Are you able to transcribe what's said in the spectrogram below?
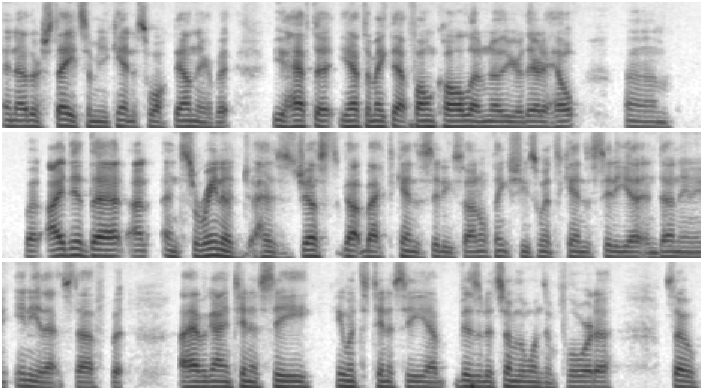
in other states. I mean, you can't just walk down there, but you have to you have to make that phone call, let them know you're there to help. Um, but I did that, and, and Serena has just got back to Kansas City, so I don't think she's went to Kansas City yet and done any, any of that stuff. But I have a guy in Tennessee. He went to Tennessee. I visited some of the ones in Florida. So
